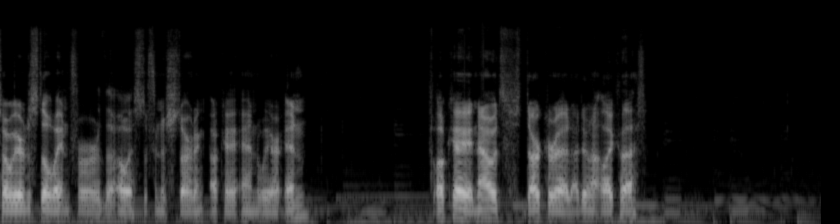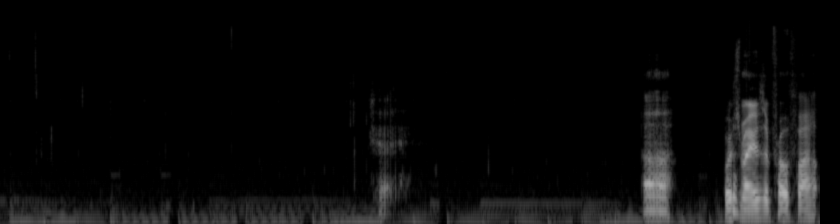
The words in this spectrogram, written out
So we are just still waiting for the OS to finish starting. Okay, and we are in. Okay, now it's dark red. I do not like that. Okay. Uh, where's my user profile?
